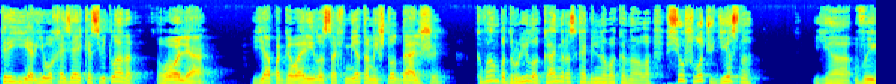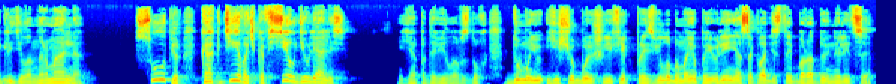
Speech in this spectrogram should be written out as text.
триер, его хозяйка Светлана...» «Оля!» Я поговорила с Ахметом, и что дальше? К вам подрулила камера с кабельного канала. Все шло чудесно. Я выглядела нормально. Супер! Как девочка, все удивлялись. Я подавила вздох. Думаю, еще больший эффект произвело бы мое появление с окладистой бородой на лице.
